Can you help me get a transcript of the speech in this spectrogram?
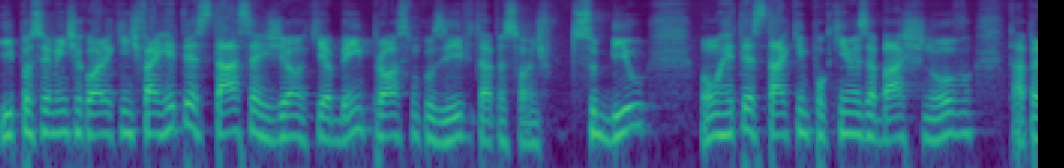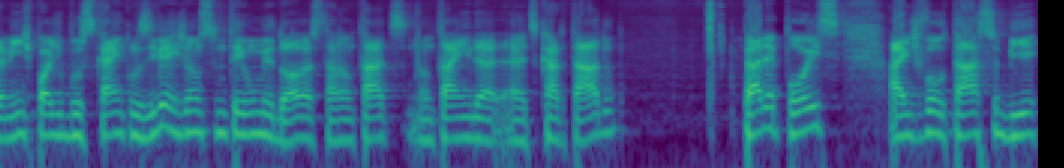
e possivelmente agora que a gente vai retestar essa região aqui, é bem próximo, inclusive, tá, pessoal? A gente subiu, vamos retestar aqui um pouquinho mais abaixo de novo, tá? Para mim, a gente pode buscar, inclusive, a região dos 31 mil dólares, tá? Não tá, não tá ainda é, descartado para depois a gente voltar a subir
